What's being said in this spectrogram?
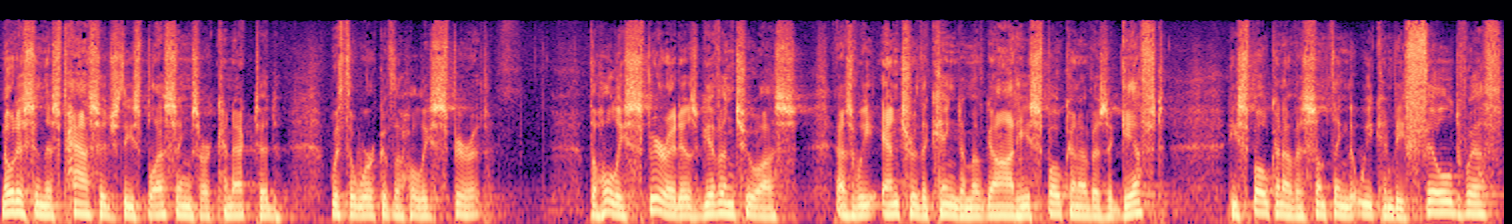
Notice in this passage, these blessings are connected with the work of the Holy Spirit. The Holy Spirit is given to us as we enter the kingdom of God. He's spoken of as a gift, He's spoken of as something that we can be filled with.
